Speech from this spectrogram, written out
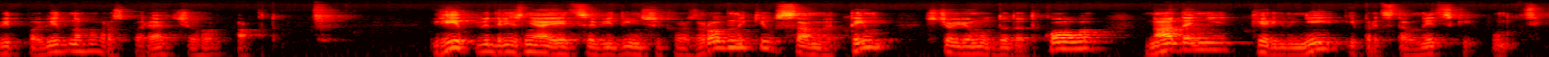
відповідного розпорядчого акту. ГІП відрізняється від інших розробників саме тим, що йому додатково надані керівні і представницькі функції.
